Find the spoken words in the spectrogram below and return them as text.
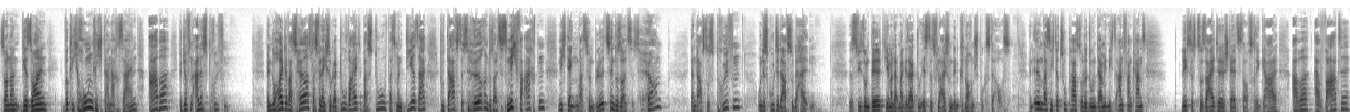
sondern wir sollen wirklich hungrig danach sein, aber wir dürfen alles prüfen. Wenn du heute was hörst, was vielleicht sogar du weißt, was du, was man dir sagt, du darfst es hören, du sollst es nicht verachten, nicht denken, was für ein Blödsinn, du sollst es hören, dann darfst du es prüfen und das Gute darfst du behalten. Das ist wie so ein Bild, jemand hat mal gesagt, du isst das Fleisch und den Knochen spuckst du aus. Wenn irgendwas nicht dazu passt oder du damit nichts anfangen kannst, legst es zur Seite, stellst es aufs Regal, aber erwarte,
